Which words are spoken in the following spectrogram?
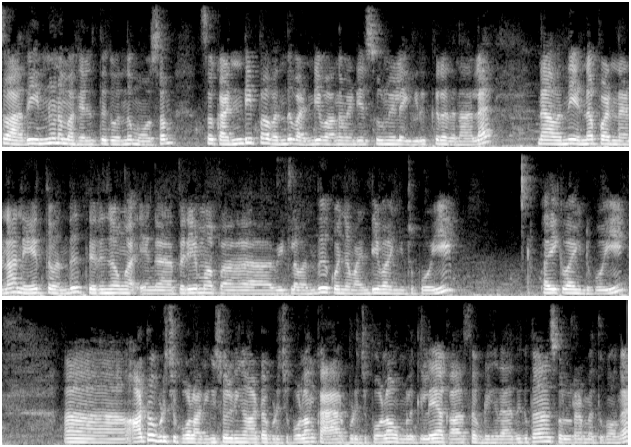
ஸோ அது இன்னும் நம்ம ஹெல்த்துக்கு வந்து மோசம். ஸோ கண்டிப்பாக வந்து வண்டி வாங்க வேண்டிய சூழ்நிலை இருக்கிறதுனால நான் வந்து என்ன பண்ணேன்னா நேற்று வந்து தெரிஞ்சவங்க எங்கள் பெரியம்மா வீட்டில் வந்து கொஞ்சம் வண்டி வாங்கிட்டு போய் பைக் வாங்கிட்டு போய் ஆட்டோ பிடிச்சி போகலாம் நீங்கள் சொல்லுவீங்க ஆட்டோ பிடிச்சி போகலாம் கார் பிடிச்சி போகலாம் உங்களுக்கு இல்லையா காசு அப்படிங்கிற அதுக்கு தான் சொல்கிறேன் பார்த்துக்கோங்க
